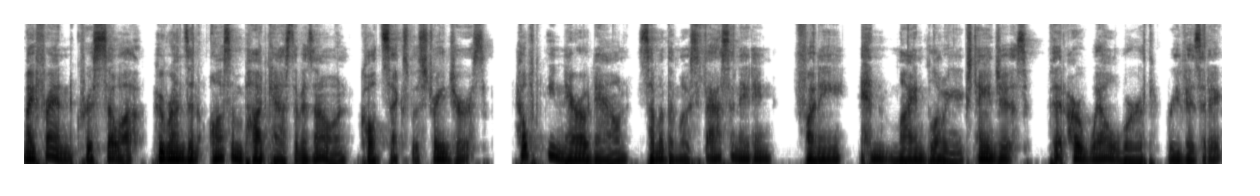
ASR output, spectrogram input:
My friend Chris Sowa, who runs an awesome podcast of his own called Sex with Strangers, helped me narrow down some of the most fascinating, funny, and mind blowing exchanges that are well worth revisiting.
